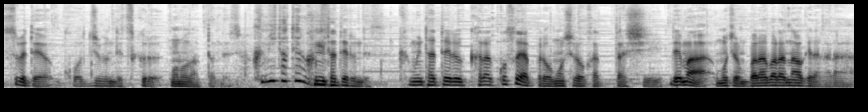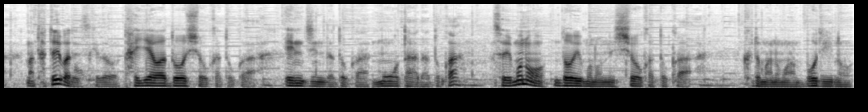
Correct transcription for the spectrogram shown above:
全てこう自分で作るものだったんですよ。組み立てる組み立てるんです。組み立てるからこそやっぱり面白かったし。でまあもちろんバラバラなわけだから、まあ、例えばですけどタイヤはどうしようかとかエンジンだとかモーターだとかそういうものをどういうものにしようかとか車のまあボディの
